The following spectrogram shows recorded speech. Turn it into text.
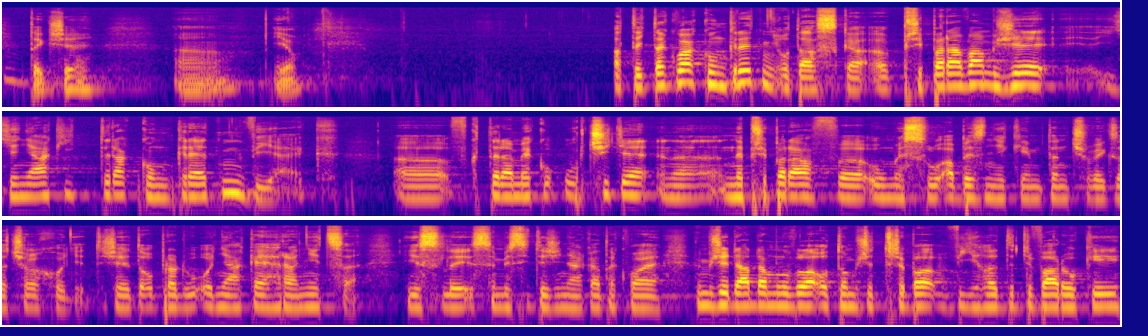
Hmm. Takže uh, jo. A teď taková konkrétní otázka. Připadá vám, že je nějaký teda konkrétní věk, v kterém jako určitě nepřipadá v úmyslu, aby s někým ten člověk začal chodit. Že je to opravdu od nějaké hranice. Jestli si myslíte, že nějaká taková je. Vím, že Dáda mluvila o tom, že třeba výhled dva roky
